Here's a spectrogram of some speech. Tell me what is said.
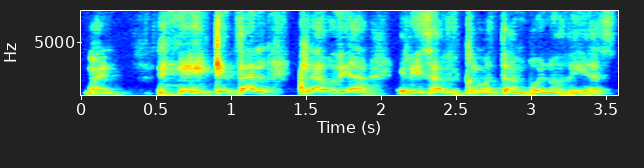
Bueno, ¿qué tal Claudia, Elizabeth? ¿Cómo están? Buenos días.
